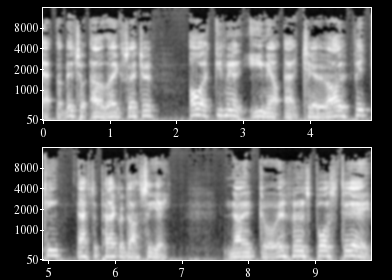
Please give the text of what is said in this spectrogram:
at the Mitchell Athletic Center or give me an email at taylor15 at thepacker.ca. Now Gryphon Sports Today.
